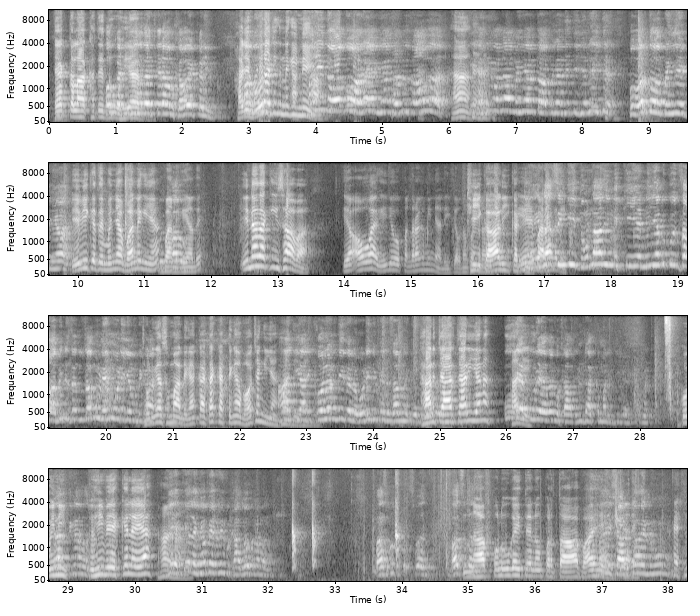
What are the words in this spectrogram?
1 ਲੱਖ ਤੇ ਉਹ ਕੱਟੀਆਂ 2000 ਦਾ ਤੇਰਾ ਵਿਖਾਓ ਇੱਕ ਨਹੀਂ। ਹਜੇ ਹੋਰ ਆ ਜੀ ਨਗੀਨੇ। ਨਹੀਂ ਦੋ ਘੋੜੇ ਹੈਗੀਆਂ ਸੰਧੂ ਸਾਹਿਬ ਹਾਂ। ਇਹ ਨਹੀਂ ਉਹਨਾਂ ਮਈਆਂ ਨੂੰ ਤਾਪੀਆਂ ਦਿੱਤੀ ਜਾਂਦੇ ਇੱਥੇ ਹੋਰ ਦੋ ਮਈਆਂ ਹੈਗੀਆਂ। ਇਹ ਵੀ ਕਿਤੇ ਮਈਆਂ ਬੰਨ ਗਈਆਂ। ਬਣ ਗਿਆ ਤੇ। ਇਹਨਾਂ ਦਾ ਕੀ ਹਿਸਾਬ ਆ? ਇਹ ਉਹ ਹੈਗੀ ਜੋ 15 ਕੁ ਮਹੀਨਿਆਂ ਦੀ 14 ਠੀਕ ਆ, ਆਲੀ ਕੱਟੀ। ਇਹ ਬਾਰਾਂ। ਸਿੰਘੀ ਦੋਨਾਂ ਦੀ ਨਿੱਕੀ ਇੰਨੀ ਆ ਵੀ ਕੋਈ ਹਿਸਾਬ ਹੀ ਨਹੀਂ ਸੰਧੂ ਸਾਹਿਬ ਹੁਣੇ ਮੋੜੀ ਜਾਂਦੀ ਥੋੜੀਆਂ ਸੰਭਾਲੀਆਂ ਘਾਟਾ ਕੱਟੀਆਂ ਬਹੁਤ ਚੰਗੀਆਂ। ਹਾਂਜੀ ਹਾਂਜੀ ਖੋਲਣ ਦੀ ਤਾਂ ਲੋੜ ਹੀ ਨਹੀਂ ਮੇਰੇ ਸਾਹਮਣੇ ਥਣ ਚਾਰ ਚਾਰ ਹੀ ਆ ਨਾ। ਪੂਰੇ ਹਾਂਜੀ। ਪੂਰੇ ਉਹਦੇ ਵਿਖਾ ਦੇਣ ਡੱਕ ਮਰੀ ਜੀ ਕੋਈ ਨਹੀਂ ਤੁਸੀਂ ਵੇਖ ਕੇ ਲੈ ਆ। ਦੇਖ ਕੇ ਲਈਆਂ ਫਿਰ ਵੀ ਵਿਖਾ ਦਿਓ ਭਰਾਵਾਂ ਬਸ ਬਸ ਨਾਪ ਲੂਗਾ ਹੀ ਤੈਨੂੰ ਪ੍ਰਤਾਪ ਆ ਮੈਂ ਇਹ ਛੱਡਦਾ ਇਹਨੂੰ ਹੱਥ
